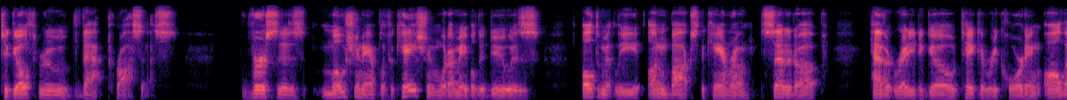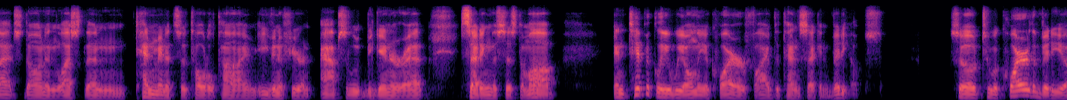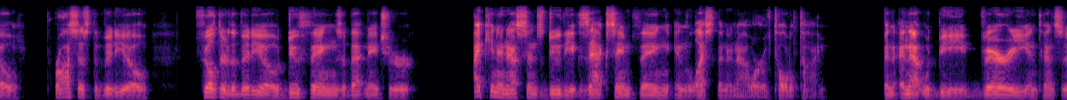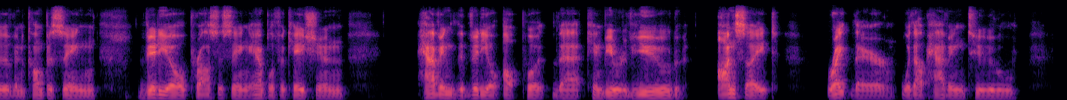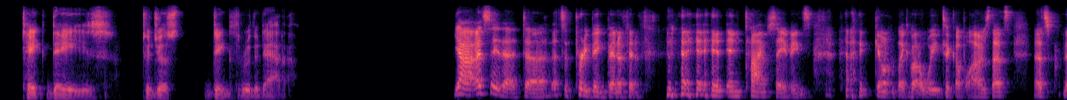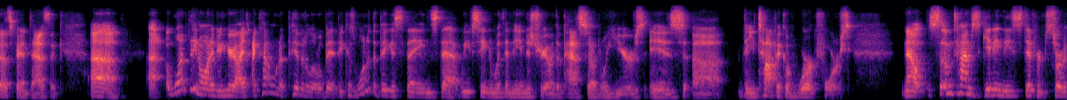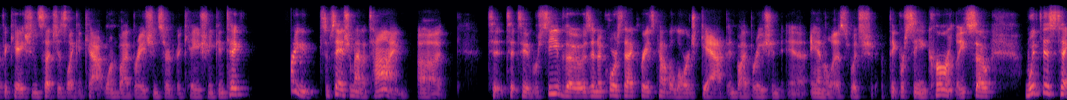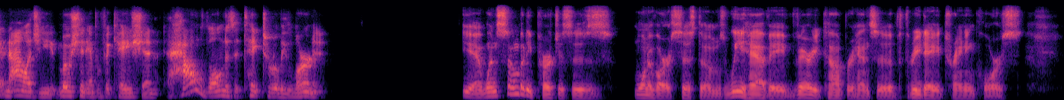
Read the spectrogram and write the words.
to go through that process versus motion amplification. What I'm able to do is ultimately unbox the camera, set it up, have it ready to go, take a recording. All that's done in less than 10 minutes of total time, even if you're an absolute beginner at setting the system up. And typically we only acquire five to 10 second videos. So to acquire the video, process the video, filter the video, do things of that nature, I can in essence do the exact same thing in less than an hour of total time. And, and that would be very intensive, encompassing video processing, amplification, having the video output that can be reviewed on site right there without having to take days to just dig through the data. Yeah, I'd say that uh, that's a pretty big benefit in, in, time savings, going from like about a week to a couple hours. That's that's that's fantastic. Uh, uh, one thing I want to do here, I, I kind of want to pivot a little bit because one of the biggest things that we've seen within the industry over the past several years is uh, the topic of workforce. Now, sometimes getting these different certifications, such as like a Cat 1 vibration certification, can take pretty substantial amount of time uh, to, to, to, receive those. And of course, that creates kind of a large gap in vibration uh, analysts, which I think we're seeing currently. So, with this technology, motion amplification, how long does it take to really learn it? Yeah, when somebody purchases one of our systems, we have a very comprehensive three day training course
